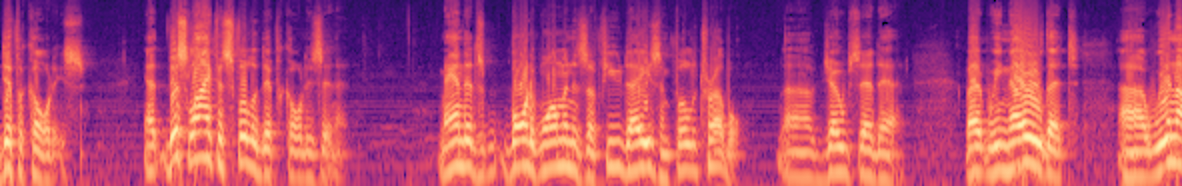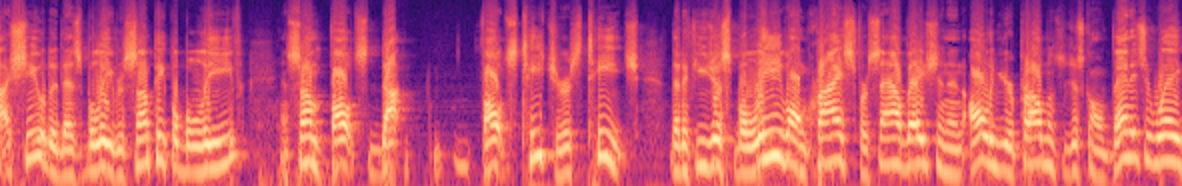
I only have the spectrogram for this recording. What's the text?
difficulties. Now, this life is full of difficulties in it. Man that's born of woman is a few days and full of trouble. Uh, Job said that. But we know that uh, we're not shielded as believers. Some people believe, and some false, doc, false teachers teach that if you just believe on Christ for salvation and all of your problems are just going to vanish away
